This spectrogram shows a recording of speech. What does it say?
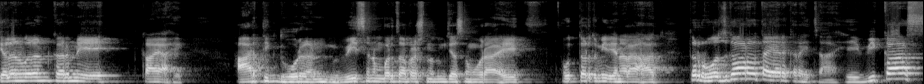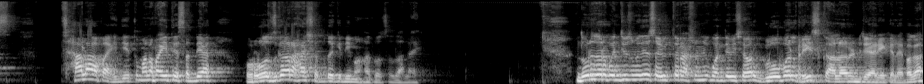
चलनवलन करणे काय आहे? आर्थिक धोरण वीस नंबरचा प्रश्न तुमच्यासमोर आहे. उत्तर तुम्ही देणार आहात. तर रोजगार तयार करायचा आहे. विकास झाला पाहिजे. तुम्हाला माहिती आहे सध्या रोजगार हा शब्द किती महत्त्वाचा झाला आहे? दोन हजार पंचवीसमध्ये संयुक्त राष्ट्रांनी कोणत्या विषयावर ग्लोबल रिस्क अलर्ट जारी केलाय? बघा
